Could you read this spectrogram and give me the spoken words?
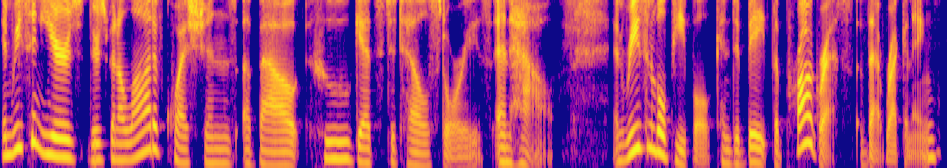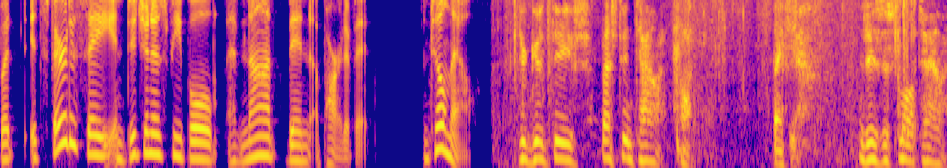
In recent years, there's been a lot of questions about who gets to tell stories and how. And reasonable people can debate the progress of that reckoning, but it's fair to say Indigenous people have not been a part of it. Until now. You're good thieves. Best in town. Oh, thank you. It is a small town.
